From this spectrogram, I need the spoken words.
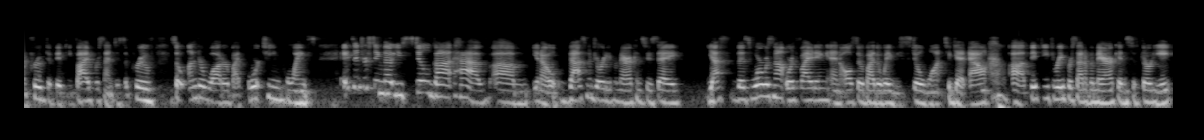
approved to 55% disapproved, so underwater by 14 points. It's interesting though. You still got have um, you know vast majority of Americans who say yes, this war was not worth fighting, and also by the way, we still want to get out. Hmm. Uh, 53% of Americans to 38%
